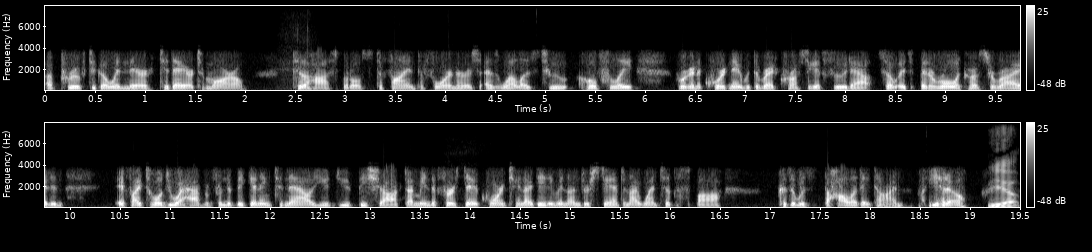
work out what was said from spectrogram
approved to go in there today or tomorrow to the hospitals to find the foreigners, as well as to hopefully we're going to coordinate with the Red Cross to get food out. So it's been a roller coaster ride, and if I told you what happened from the beginning to now, you'd you'd be shocked. I mean, the first day of quarantine, I didn't even understand, and I went to the spa because it was the holiday time. You know. Yeah.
